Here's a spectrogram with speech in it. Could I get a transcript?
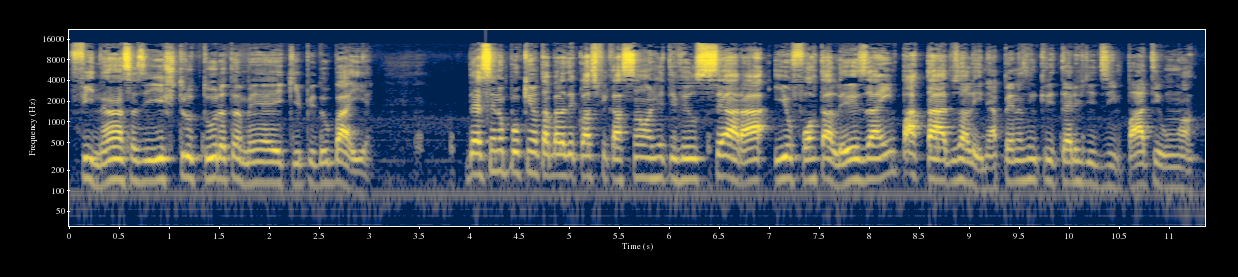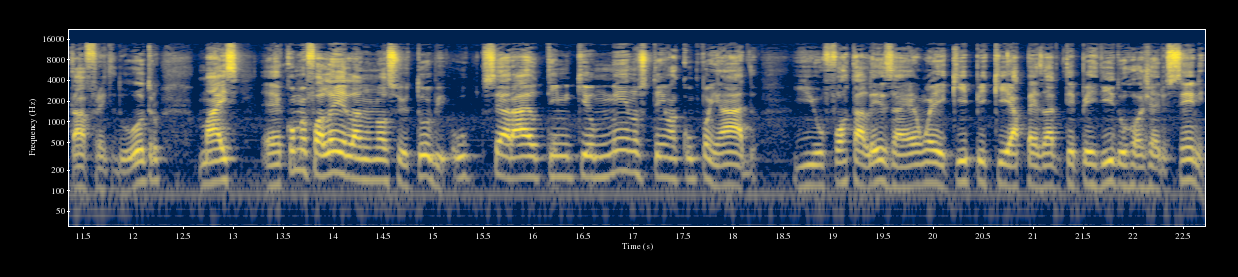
finanças e estrutura também a equipe do Bahia. Descendo um pouquinho a tabela de classificação, a gente vê o Ceará e o Fortaleza empatados ali, né? apenas em critérios de desempate, um está à frente do outro. Mas, é, como eu falei lá no nosso YouTube, o Ceará é o time que eu menos tenho acompanhado. E o Fortaleza é uma equipe que, apesar de ter perdido o Rogério Ceni,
